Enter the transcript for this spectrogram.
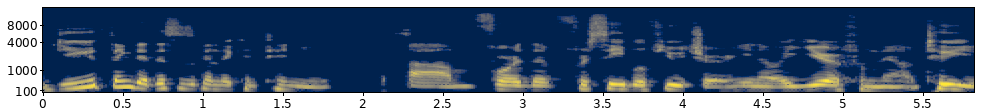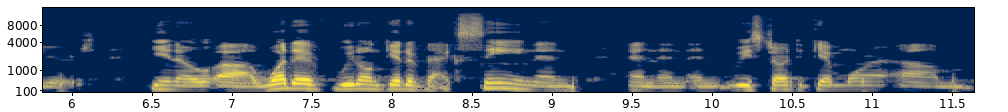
Do you think that this is going to continue um, for the foreseeable future? You know, a year from now, two years. You know, uh, what if we don't get a vaccine and and and, and we start to get more um,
